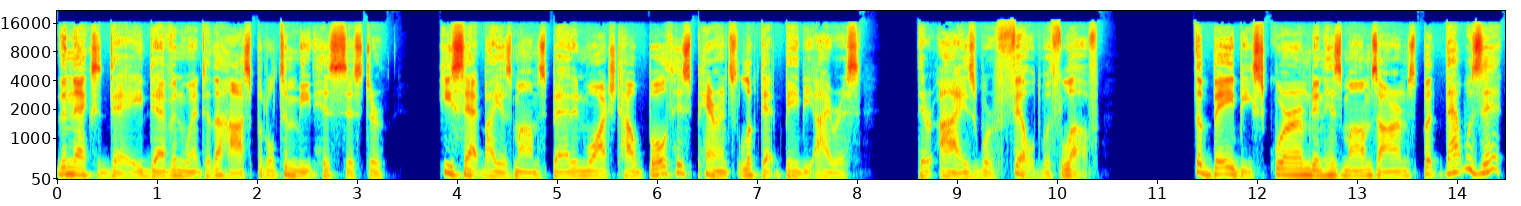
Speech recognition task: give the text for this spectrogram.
The next day, Devin went to the hospital to meet his sister. He sat by his mom's bed and watched how both his parents looked at baby Iris. Their eyes were filled with love. The baby squirmed in his mom's arms, but that was it.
